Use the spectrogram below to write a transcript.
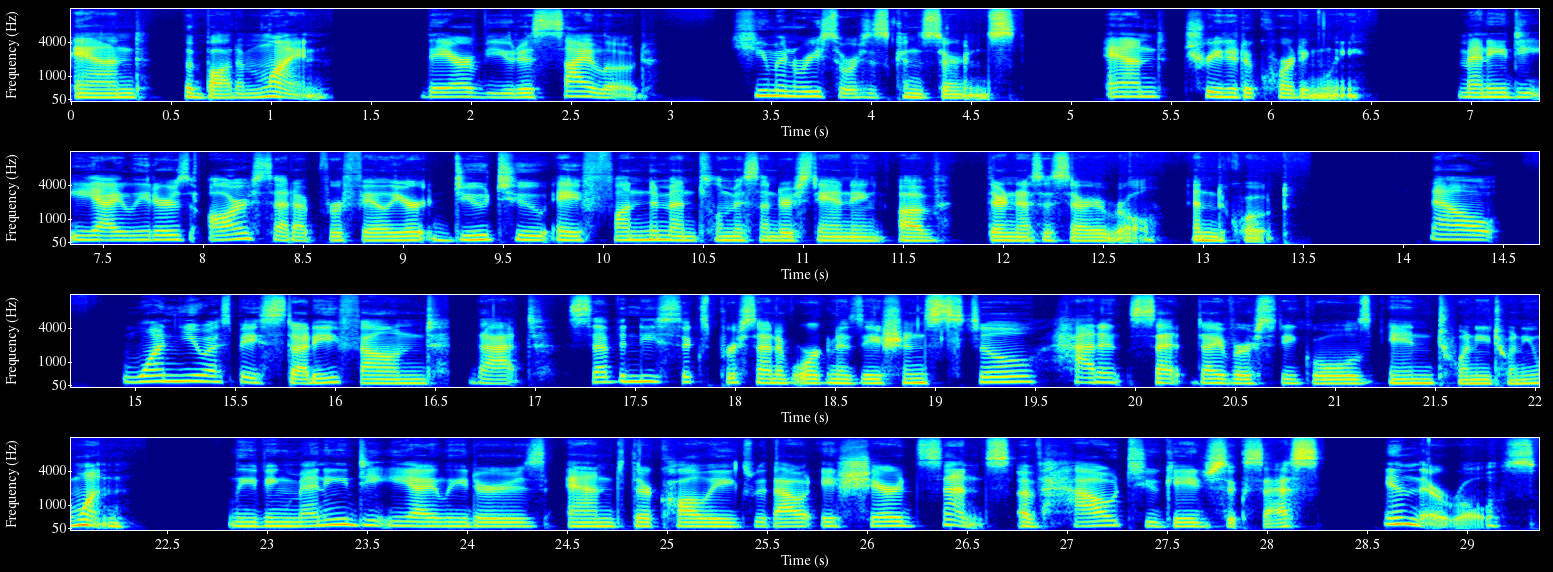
and the bottom line. They are viewed as siloed, human resources concerns, and treated accordingly. Many DEI leaders are set up for failure due to a fundamental misunderstanding of their necessary role. End quote. Now, one US based study found that 76% of organizations still hadn't set diversity goals in 2021, leaving many DEI leaders and their colleagues without a shared sense of how to gauge success in their roles.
